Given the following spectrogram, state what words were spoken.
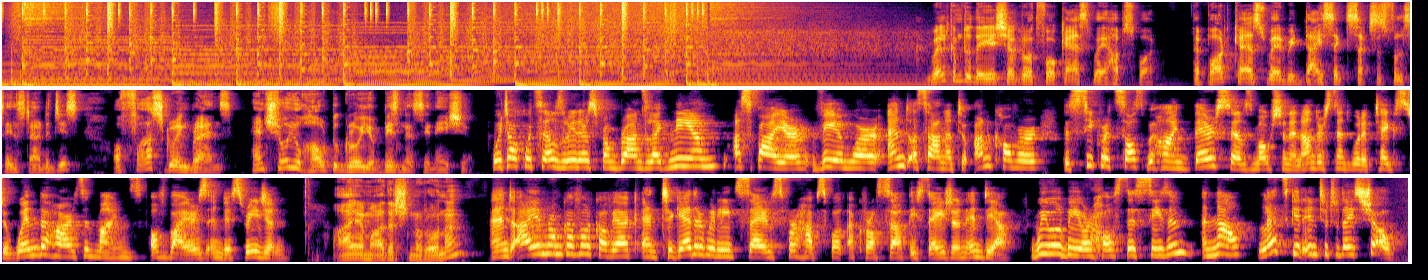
Welcome to the Asia Growth Forecast by HubSpot, a podcast where we dissect successful sales strategies of fast growing brands and show you how to grow your business in Asia. We talk with sales leaders from brands like Nium, Aspire, VMware, and Asana to uncover the secret sauce behind their sales motion and understand what it takes to win the hearts and minds of buyers in this region. I am Adarsh Noronha. And I am Romka Walkowiak, and together we lead sales for HubSpot across Southeast Asia and India. We will be your host this season, and now let's get into today's show.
